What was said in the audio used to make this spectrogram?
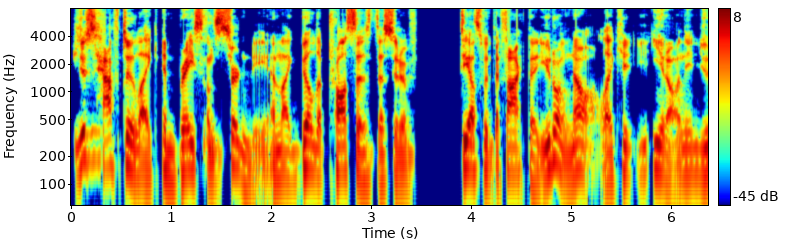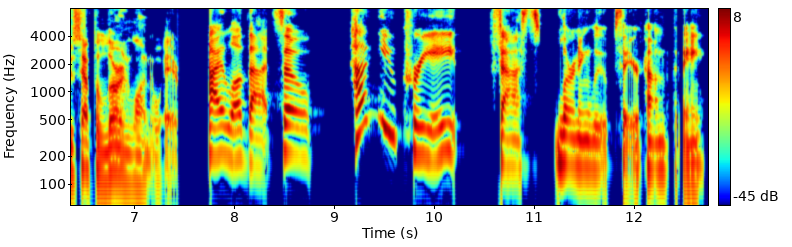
you just have to like embrace uncertainty and like build a process that sort of deals with the fact that you don't know, like, you, you know, and you just have to learn along the way. I love that. So how do you create fast learning loops at your company?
